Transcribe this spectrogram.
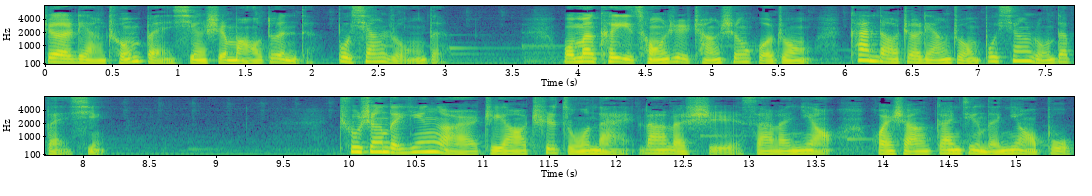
这两重本性是矛盾的、不相容的。我们可以从日常生活中看到这两种不相容的本性。出生的婴儿只要吃足奶、拉了屎、撒了尿，换上干净的尿布，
